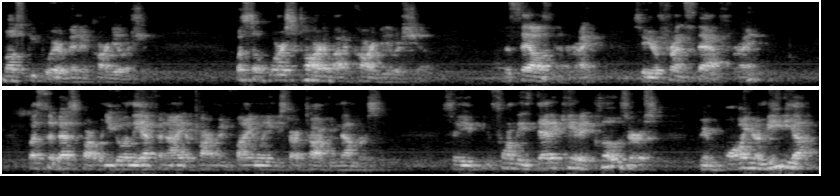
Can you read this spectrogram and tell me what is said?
Most people here have been in a car dealership. What's the worst part about a car dealership? The salesman, right? So your front staff, right? What's the best part when you go in the F and I department? Finally, you start talking numbers. So you, you form these dedicated closers from all your media,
